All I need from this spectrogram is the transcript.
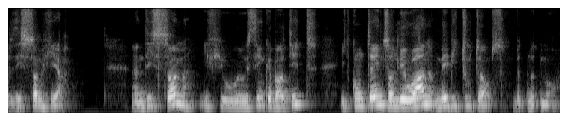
this sum here. And this sum, if you think about it, it contains only one, maybe two terms, but not more.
